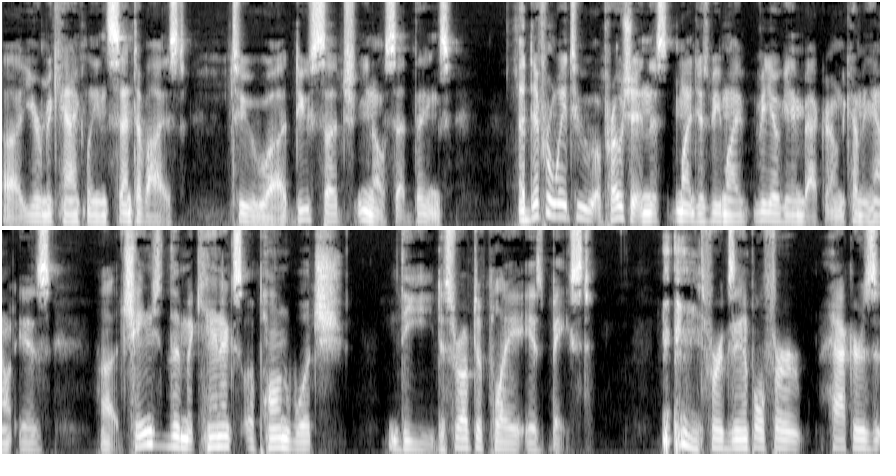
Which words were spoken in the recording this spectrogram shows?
uh, you're mechanically incentivized to, uh, do such, you know, said things a different way to approach it, and this might just be my video game background coming out, is uh, change the mechanics upon which the disruptive play is based. for example, for hackers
